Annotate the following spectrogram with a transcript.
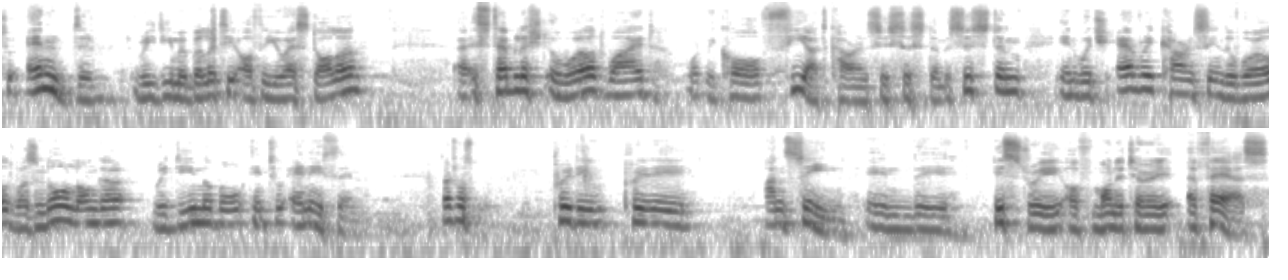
to end the redeemability of the US dollar uh, established a worldwide, what we call fiat currency system, a system in which every currency in the world was no longer redeemable into anything. That was pretty, pretty unseen in the history of monetary affairs.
